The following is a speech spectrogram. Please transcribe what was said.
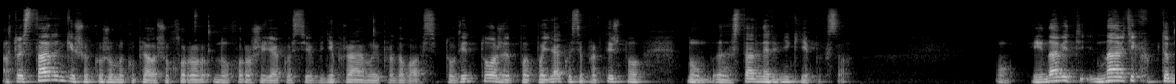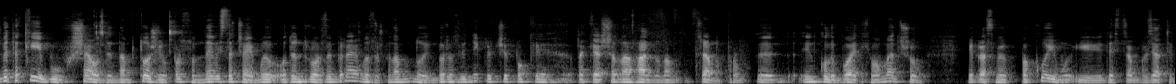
А той старенький, що кажу, ми купляли, що хоро, ну, хорошої якості в Дніпремові продавався, то він теж по, по якості практично ну, е, сталь на рівні О, і навіть, навіть якби такий був ще один, нам теж його просто не вистачає. Ми один другого забираємо нам ну, якби розвідні ключі, поки таке ще нагально нам треба. Е, Інколи буває такий момент, що якраз ми пакуємо і десь треба взяти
